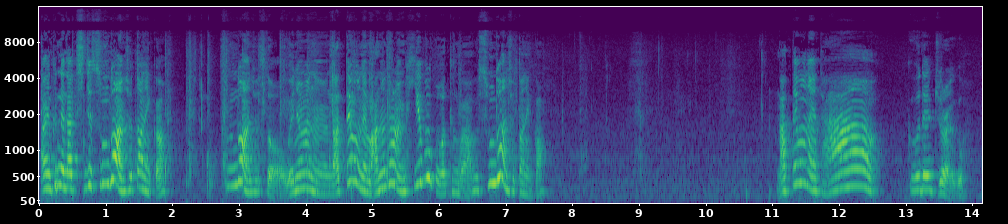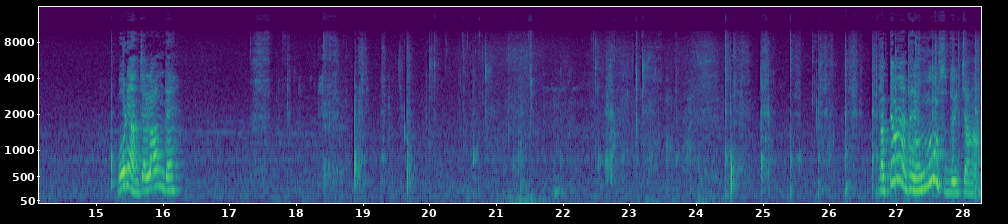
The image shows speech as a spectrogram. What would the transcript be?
아니 근데 나 진짜 숨도 안 쉬었다니까. 숨도 안 쉬었어. 왜냐면은 나 때문에 많은 사람이 피해볼 것 같은 거야. 숨도 안 쉬었다니까. 나 때문에 다 그거 될 줄 알고. 머리 안 잘랐는데. 나 때문에 다 욕먹을 수도 있잖아.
